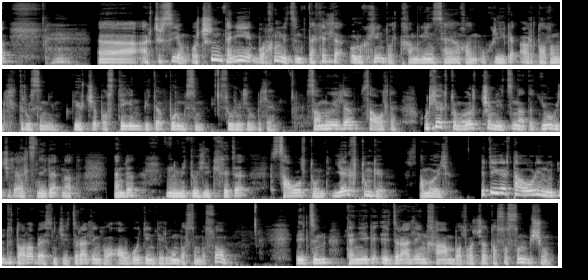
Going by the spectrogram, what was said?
авчирсан юм. Учир нь таны бурхан эзэнд дахил өргөхийн тулд хамгийн сайн хон үхрийг ард олон хэлтрүүлсэн юм. Гэвч бусдыг нь бид бүр мөсөн сүрүүлв гэлээ. Самуил Саулд хүлээгтэн урд чинь эзэн надад юу гэж их айлцныг над танд мэдүүлье гэхэд Саул түнд ярих түн гэв. Самуил хэдийгээр та өөрийн нүдэнд дорой байсан ч Израилийн овгуудын тэргүүн болсон босов. Эзэн таныг Израилийн хаан болгож тосолсон биш үү?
